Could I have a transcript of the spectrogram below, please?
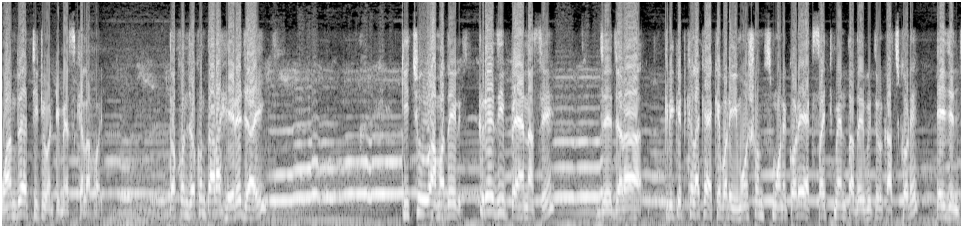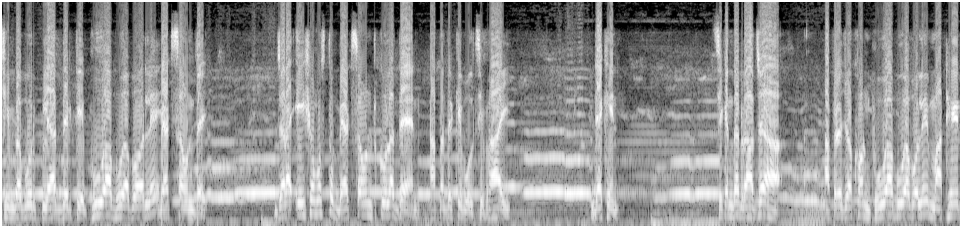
ওয়ান ডে আর টি টোয়েন্টি ম্যাচ খেলা হয়। তখন যখন তারা হেরে যায়, কিছু আমাদের ক্রেজি প্যান আছে, যে যারা ক্রিকেট খেলাকে একেবারে ইমোশনস মনে করে এক্সাইটমেন্ট তাদের ভিতর কাজ করে। এই যে জিম্বাবুর প্লেয়ারদেরকে ভুয়া ভুয়া বলে ব্যাট সাউন্ড দেয়। যারা এই সমস্ত ব্যাট সাউন্ডগুলা দেন, আপনাদেরকে বলছি, ভাই, দেখেন, সিকান্দার রাজা আপনারা যখন ভুয়া ভুয়া বলে মাঠের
